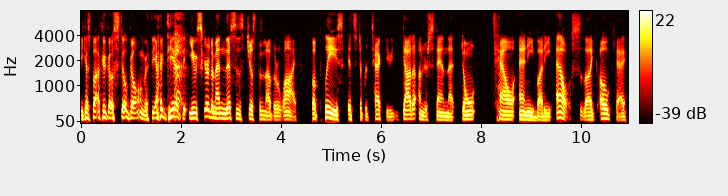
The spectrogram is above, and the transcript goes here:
because Bakugo's still going with the idea that you screwed him, and this is just another lie. But please, it's to protect you. You got to understand that. Don't tell anybody else. Like, okay,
